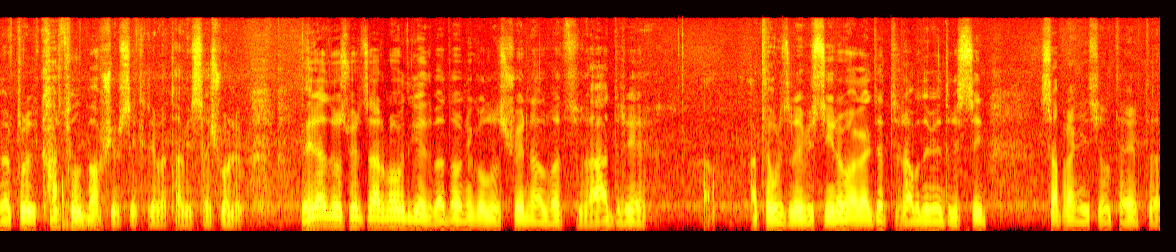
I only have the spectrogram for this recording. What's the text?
მერტული ქართულ ბავშვებს ექნება თავის საშუალება. ვერადროს ვერ წარმოვიდგენთ ბატონ ნიკოლოს ჩვენ ალბათ ადრე ათეული წლების წინ რომ მაგალითად რამოდენიმე დღის წინ საფრანგეთთან ერთად,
